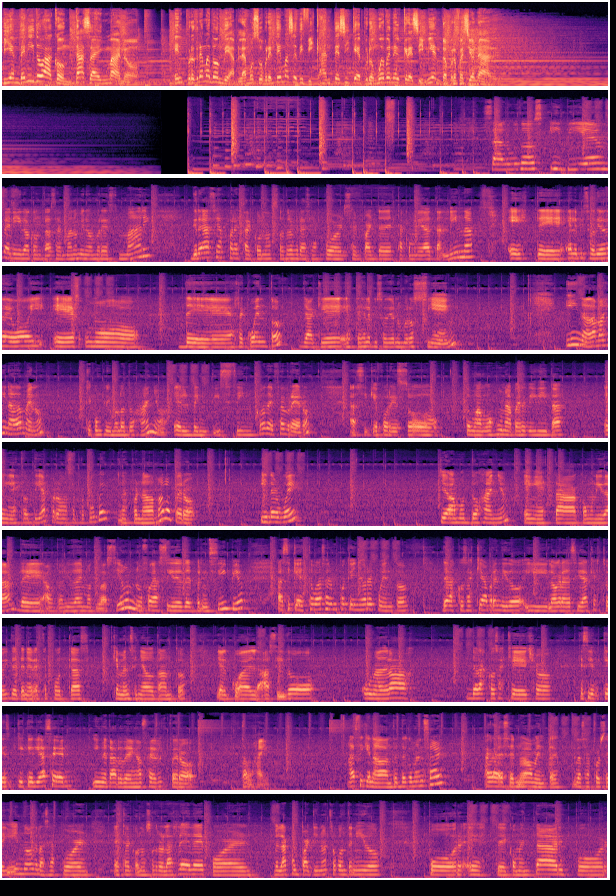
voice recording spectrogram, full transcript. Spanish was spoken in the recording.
Bienvenido a Contaza en Mano, el programa donde hablamos sobre temas edificantes y que promueven el crecimiento profesional. Saludos y bienvenido a Contaza Hermano. Mi nombre es Mari. Gracias por estar con nosotros, gracias por ser parte de esta comunidad tan linda. Este, el episodio de hoy es uno de recuento, ya que este es el episodio número 100. Y nada más y nada menos que cumplimos los dos años, el 25 de febrero. Así que por eso tomamos una perdidita en estos días, pero no se preocupen, no es por nada malo, pero either way, llevamos dos años en esta comunidad de autoayuda y motivación, no fue así desde el principio, así que esto va a ser un pequeño recuento de las cosas que he aprendido y lo agradecida que estoy de tener este podcast que me ha enseñado tanto y el cual ha sido una de las, de las cosas que he hecho que, que, que quería hacer y me tardé en hacer, pero estamos ahí. Así que nada, antes de comenzar, agradecer nuevamente. Gracias por seguirnos, gracias por estar con nosotros en las redes, por ¿verdad? compartir nuestro contenido, por este, comentar, por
